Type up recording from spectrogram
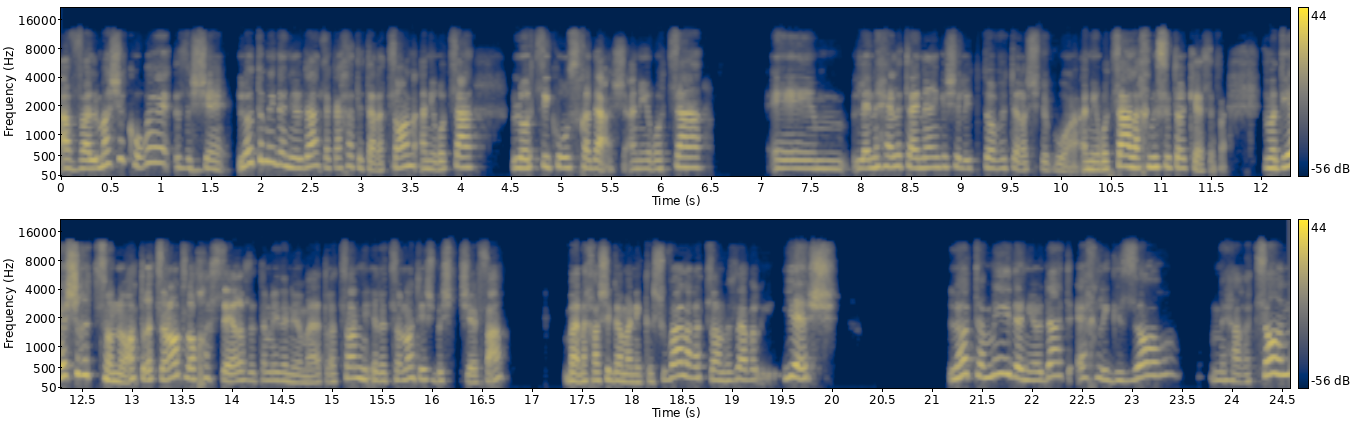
אבל מה שקורה זה שלא תמיד אני יודעת לקחת את הרצון, אני רוצה להוציא קורס חדש, אני רוצה אמ, לנהל את האנרגיה שלי טוב יותר השבוע, אני רוצה להכניס יותר כסף. זאת אומרת, יש רצונות, רצונות לא חסר, זה תמיד אני אומרת, רצון, רצונות יש בשפע, בהנחה שגם אני קשובה לרצון וזה, אבל יש. לא תמיד אני יודעת איך לגזור מהרצון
